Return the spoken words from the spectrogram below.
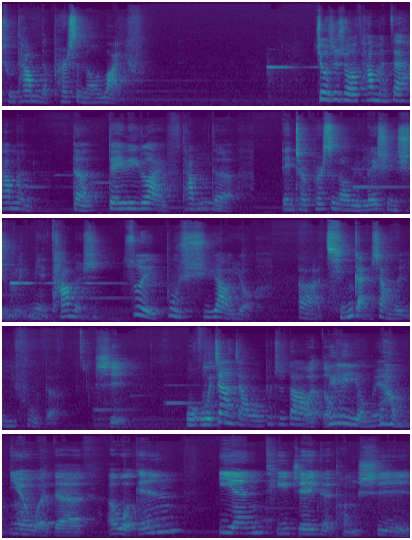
To 他们的 personal life，就是说他们在他们的 daily life，他们的 interpersonal relationship 里面，他们是最不需要有呃情感上的依附的。是，我我这样讲，我不知道 Lily 有没有？因为我的呃，我跟 ENTJ 的同事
